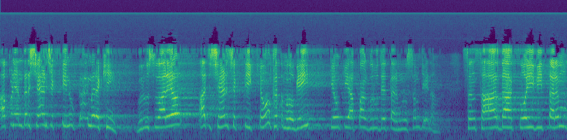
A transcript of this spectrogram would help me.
ਆਪਣੇ ਅੰਦਰ ਸਹਿਣ ਸ਼ਕਤੀ ਨੂੰ ਕਾਇਮ ਰੱਖੀ। ਗੁਰੂ ਸਵਾਰਿਓ, ਅੱਜ ਸਹਿਣ ਸ਼ਕਤੀ ਕਿਉਂ ਖਤਮ ਹੋ ਗਈ? ਕਿਉਂਕਿ ਆਪਾਂ ਗੁਰੂ ਦੇ ਧਰਮ ਨੂੰ ਸਮਝੇ ਨਾ। ਸੰਸਾਰ ਦਾ ਕੋਈ ਵੀ ਧਰਮ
